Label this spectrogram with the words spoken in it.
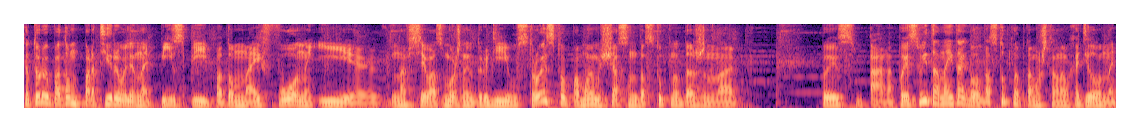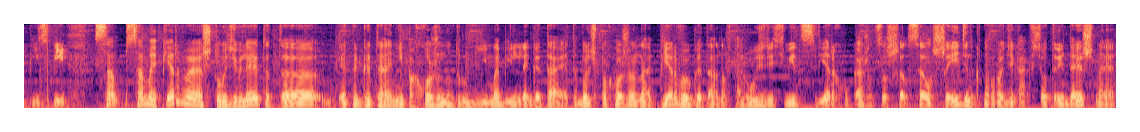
которую потом портировали на PSP, потом на iPhone и на все возможные другие устройства. По-моему, сейчас она доступна даже на PS... А, на PS Vita она и так была доступна, потому что она выходила на PSP. Сам, самое первое, что удивляет, это, это GTA не похожа на другие мобильные GTA. Это больше похоже на первую GTA, на вторую здесь вид сверху, кажется, cel шейдинг, но вроде как все 3D-шное.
